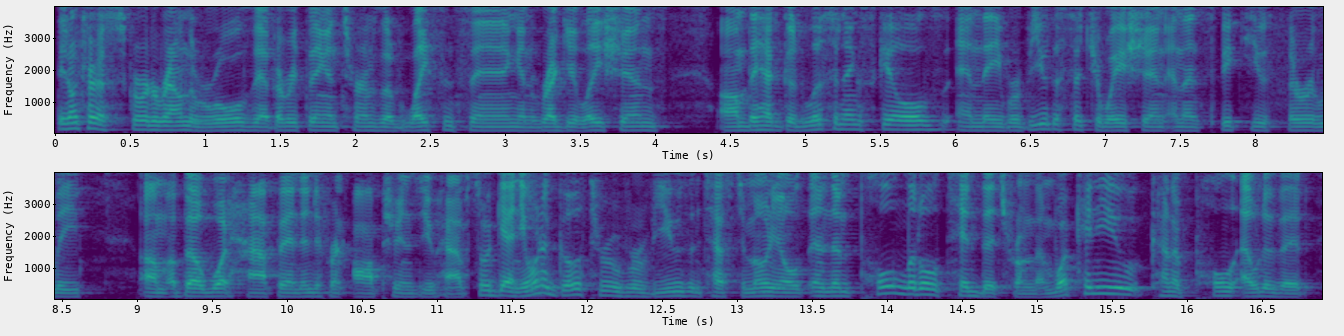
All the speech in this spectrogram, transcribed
They don't try to skirt around the rules. They have everything in terms of licensing and regulations. Um, they had good listening skills and they review the situation and then speak to you thoroughly um, about what happened and different options you have. So again, you want to go through reviews and testimonials and then pull little tidbits from them. What can you kind of pull out of it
